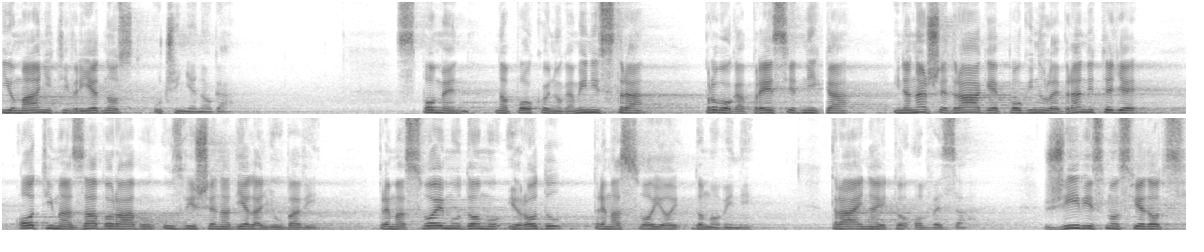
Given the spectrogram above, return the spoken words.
i umanjiti vrijednost učinjenoga. Spomen na pokojnoga ministra, prvoga predsjednika i na naše drage poginule branitelje otima zaboravu uzvišena dijela ljubavi prema svojemu domu i rodu, prema svojoj domovini. Trajna je to obveza. Živi smo svjedoci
